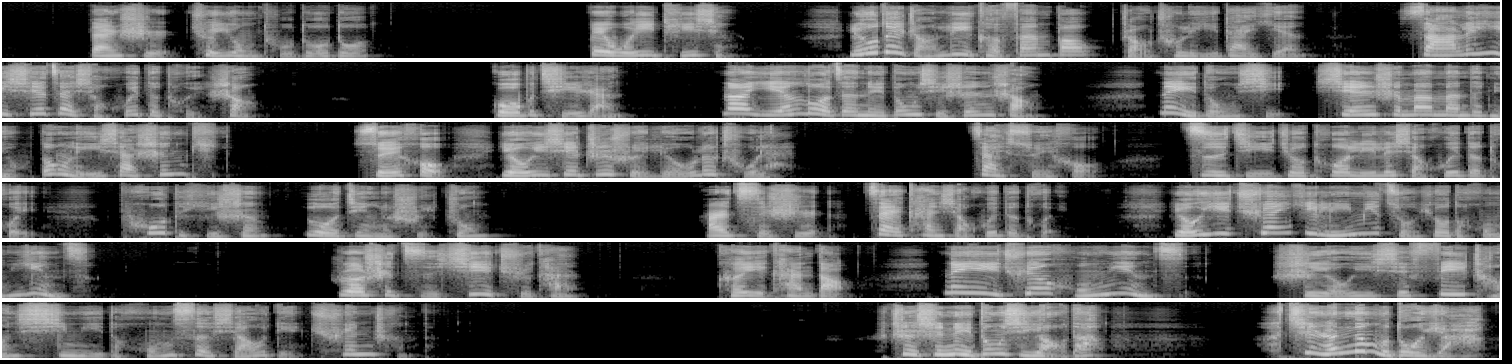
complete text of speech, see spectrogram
但是却用途多多。被我一提醒，刘队长立刻翻包找出了一袋盐，撒了一些在小辉的腿上。果不其然，那盐落在那东西身上。那东西先是慢慢的扭动了一下身体，随后有一些汁水流了出来，再随后自己就脱离了小辉的腿，噗的一声落进了水中。而此时再看小辉的腿，有一圈一厘米左右的红印子。若是仔细去看，可以看到那一圈红印子是由一些非常细密的红色小点圈成的。这是那东西咬的。竟然那么多牙！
